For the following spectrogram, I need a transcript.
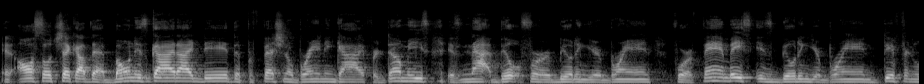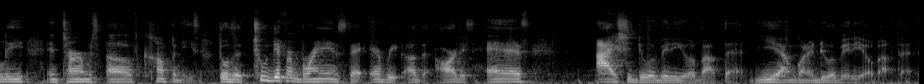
And also check out that bonus guide I did, the professional branding guide for dummies. is not built for building your brand for a fan base, it's building your brand differently in terms of companies. Those are two different brands that every other artist has. I should do a video about that. Yeah, I'm gonna do a video about that.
